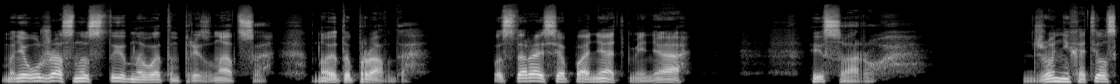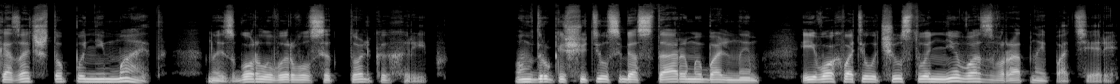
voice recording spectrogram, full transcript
Мне ужасно стыдно в этом признаться, но это правда. Постарайся понять меня и Сару. Джонни хотел сказать, что понимает, но из горла вырвался только хрип. Он вдруг ощутил себя старым и больным, и его охватило чувство невозвратной потери.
